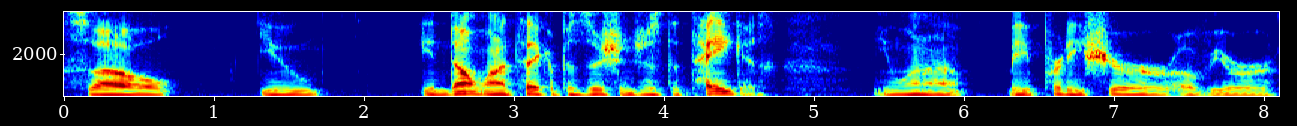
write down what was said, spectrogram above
So you you don't want to take a position just to take it. You want to be pretty sure of your,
